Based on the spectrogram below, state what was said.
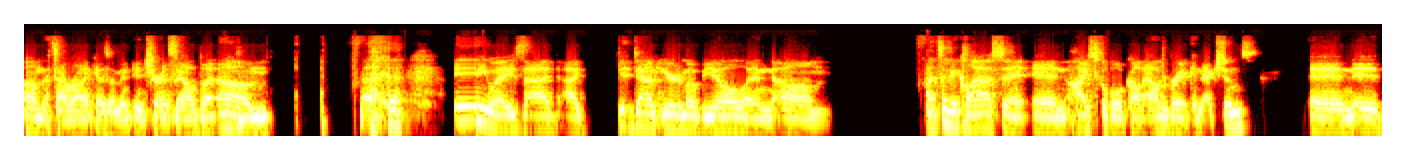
um, that's ironic as I'm in insurance now. But um, anyways, I, I get down here to Mobile and um, I took a class in, in, high school called Algebraic Connections. And it,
